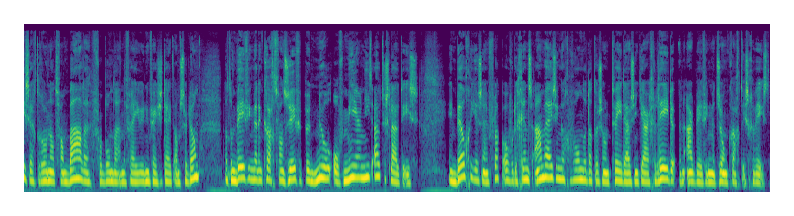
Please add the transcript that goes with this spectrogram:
zegt Ronald van Balen, verbonden aan de Vrije Universiteit Amsterdam... dat een beving met een kracht van 7,0 of meer niet uit te sluiten is. In België zijn vlak over de grens aanwijzingen gevonden... dat er zo'n 2000 jaar geleden een aardbeving met zo'n kracht is geweest.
